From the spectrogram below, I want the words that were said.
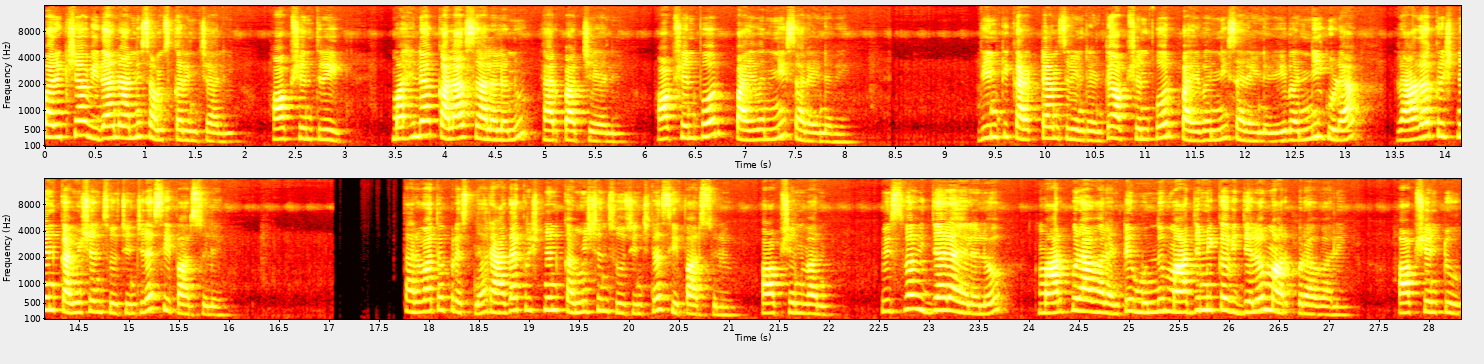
పరీక్షా విధానాన్ని సంస్కరించాలి. ఆప్షన్ త్రీ మహిళా కళాశాలలను ఏర్పాటు చేయాలి. ఆప్షన్ ఫోర్ పైవన్నీ సరైనవి. దీనికి కరెక్ట్ ఆన్సర్ ఏంటంటే ఆప్షన్ ఫోర్ పైవన్నీ సరైనవి. ఇవన్నీ కూడా రాధాకృష్ణన్ కమిషన్ సూచించిన సిఫార్సులే. తర్వాత ప్రశ్న రాధాకృష్ణన్ కమిషన్ సూచించిన సిఫార్సులు. ఆప్షన్ వన్ విశ్వవిద్యాలయాలలో మార్పు రావాలంటే ముందు మాధ్యమిక విద్యలో మార్పు రావాలి. Option two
